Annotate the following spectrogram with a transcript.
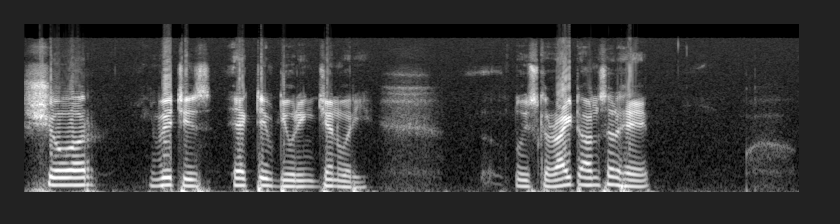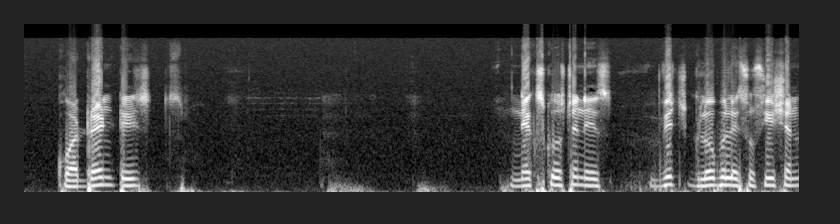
shower which is active during January तो इसका राइट right आंसर है Quadrant is next question is which global association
